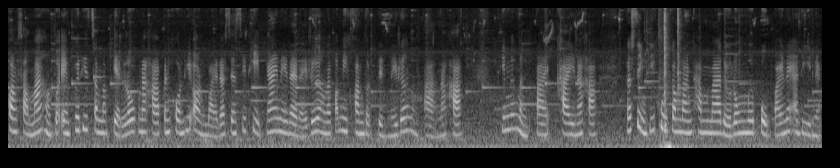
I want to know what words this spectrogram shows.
ความสามารถของตัวเองเพื่อที่จะมาเปลี่ยนโลกนะคะ เป็นคนที่อ่อนไหวและเซนซิทีฟง่ายในหลาย ๆ เรื่อง แล้วก็มีความโดดเด่นในเรื่องต่าง ๆ นะคะ ที่ไม่เหมือนใครนะคะ และสิ่งที่คุณกำลังทำมาหรือลงมือปลูกไว้ในอดีตเนี่ย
